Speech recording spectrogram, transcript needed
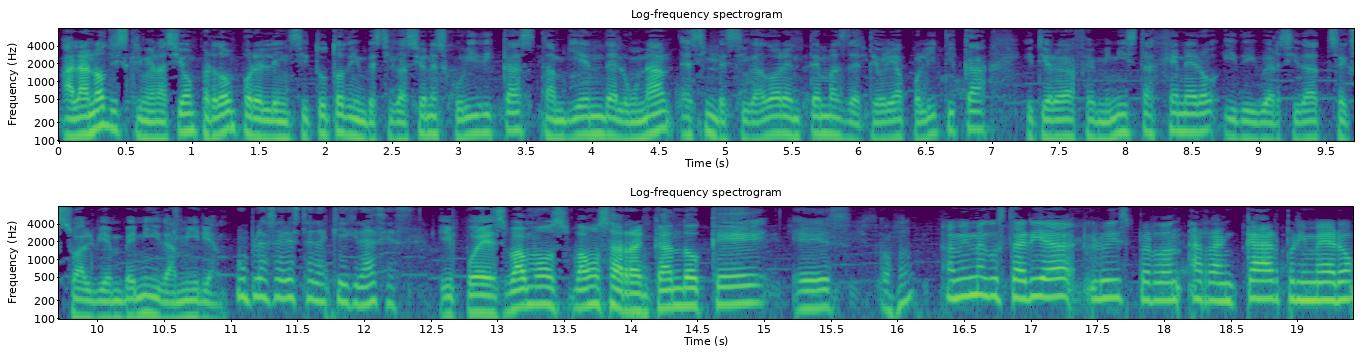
a la no discriminación, perdón, por el Instituto de Investigaciones Jurídicas también de la UNAM, es investigador en temas de teoría política y teoría feminista, género y diversidad sexual. Bienvenida, Miriam. Un placer estar aquí, gracias. Y pues vamos vamos arrancando qué es. A mí me gustaría, Luis, perdón, arrancar primero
